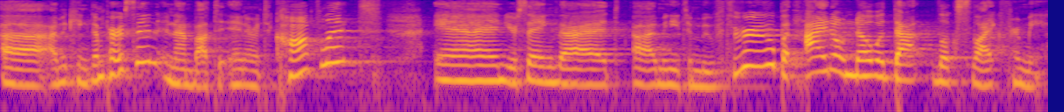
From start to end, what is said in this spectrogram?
uh, I'm a kingdom person and I'm about to enter into conflict, and you're saying that uh, we need to move through, but I don't know what that looks like for me.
